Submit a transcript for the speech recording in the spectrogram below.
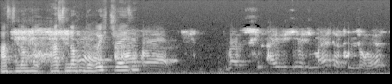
Hast du noch, hast du noch ein Gerücht, Jason? Aber was eigentlich hier die Meisterprüfung ist,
